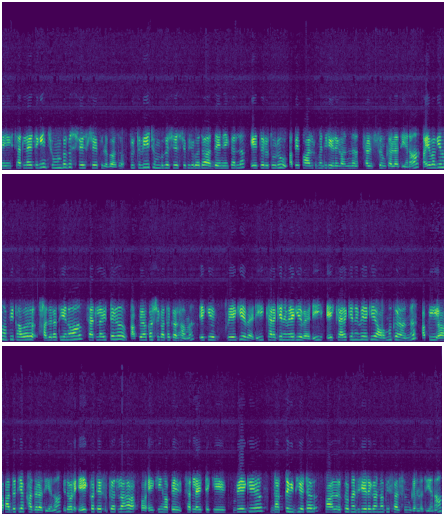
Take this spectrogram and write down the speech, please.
මේ සැටලයිට් එකකින් චුම්බක ශ්‍රේෂ්ඨය පිළිබඳව පෘථිවියේ චුම්බක ශ්‍රේෂ්ඨය පිළිබඳව අධ්‍යයනය කරලා ඒතරතුරු අපේ පාලක මැදිරියට ගන්න සැලසුම් කරලා තියෙනවා. ඒ වගේම අපි තව හදලා තියෙනවා සැටලයිට් එක අප්‍රාකාශගත කරාම ඒකේ වේගය වැඩි, කැරකෙන වේගය වැඩි. ඒ කැරකෙන වේගය අවම කරන්න අපි පද්ධතියක් හදලා තියෙනවා. ඒතකොට ඒක ටෙස්ට් කරලා ඒකෙන් අපේ සැටලයිට් එකේ වේගය දත්ත විදියට පාලක මැදිරියට ගන්න අපි සැලසුම් කරලා තියෙනවා.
